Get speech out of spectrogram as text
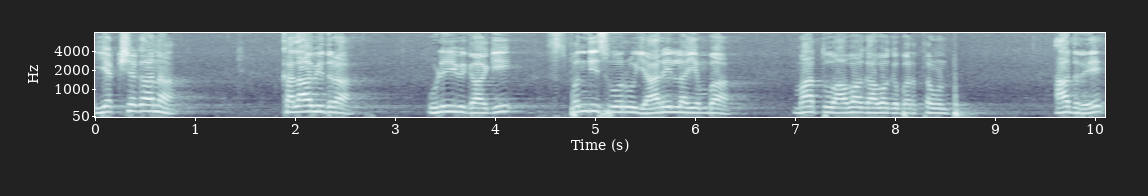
ಯಕ್ಷಗಾನ ಕಲಾವಿದರ ಉಳಿವಿಗಾಗಿ ಸ್ಪಂದಿಸುವರು ಯಾರಿಲ್ಲ ಎಂಬ ಮಾತು ಆವಾಗ ಆವಾಗ ಬರ್ತಾ ಉಂಟು. ಆದರೆ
